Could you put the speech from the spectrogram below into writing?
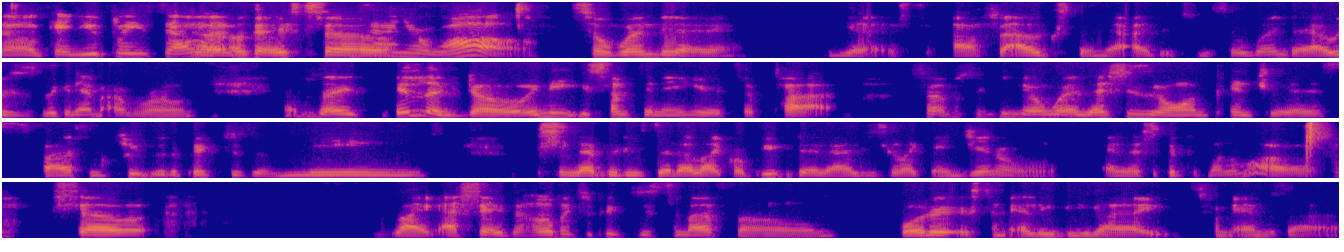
So can you please tell uh, us? Okay, so on your wall. So one day, yes, I'll, I'll explain that too. So one day I was just looking at my room. I was like, it looked dull. It needs something in here to pop. So I was like, you know what? Let's just go on Pinterest, find some cute little pictures of me, celebrities that I like, or people that I just like in general, and let's put them on the wall. So like I saved a whole bunch of pictures to my phone, ordered some LED lights from Amazon.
